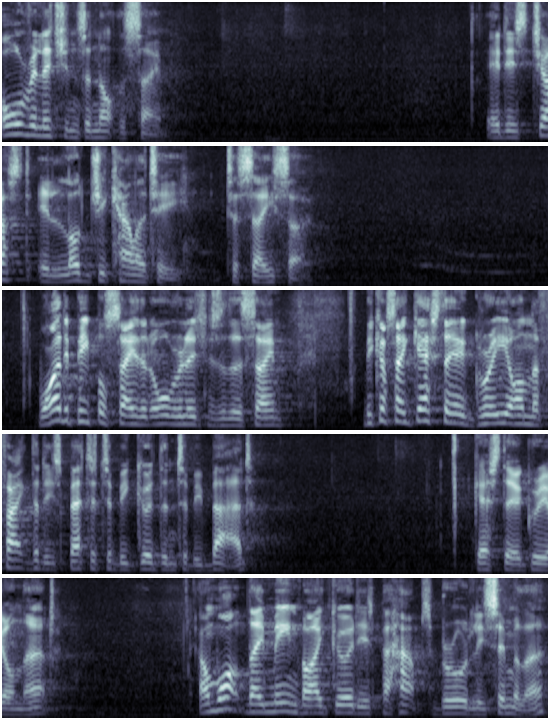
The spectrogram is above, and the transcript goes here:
All religions are not the same. It is just illogicality to say so. Why do people say that all religions are the same? Because I guess they agree on the fact that it's better to be good than to be bad. I Guess they agree on that. And what they mean by good is perhaps broadly similar,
